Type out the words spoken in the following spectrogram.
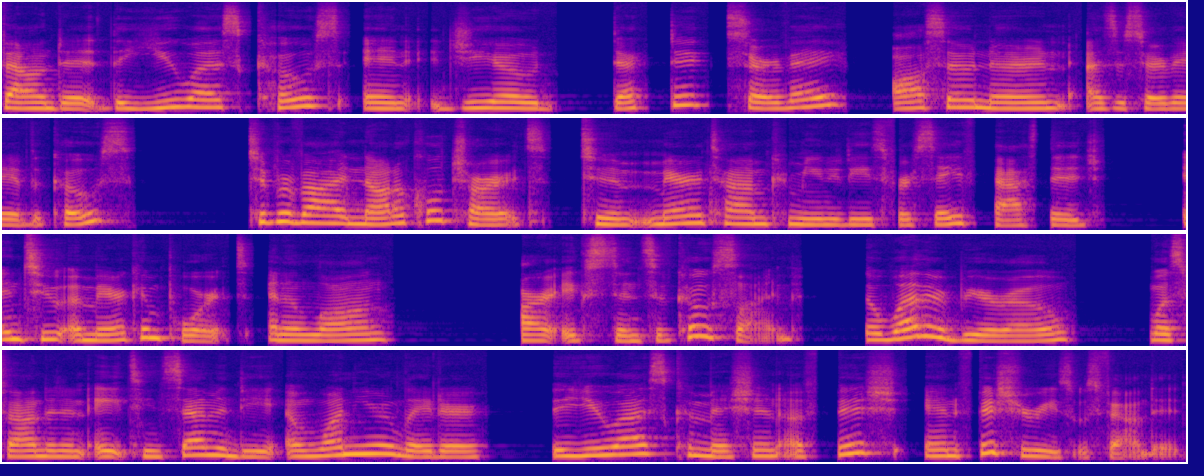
founded the U.S. Coast and Geodetic Survey, also known as the Survey of the Coast, to provide nautical charts to maritime communities for safe passage into American ports and along our extensive coastline. The Weather Bureau was founded in 1870, and one year later, the U.S. Commission of Fish and Fisheries was founded.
